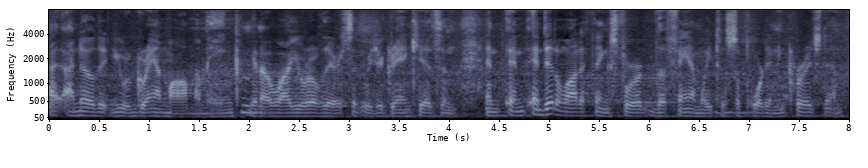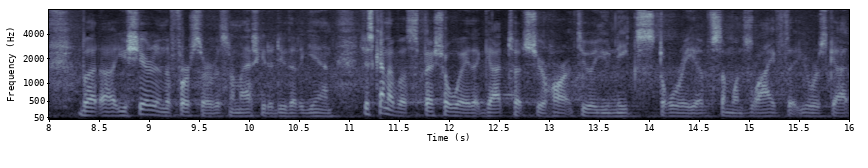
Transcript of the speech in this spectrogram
I, I know that you were mean, mm-hmm. you know, while you were over there with your grandkids and, and, and, and did a lot of things for the family to support and encourage them. But uh, you shared in the first service, and I'm asking you to do that again, just kind of a special way that God touched your heart through a unique story of someone's life that yours got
